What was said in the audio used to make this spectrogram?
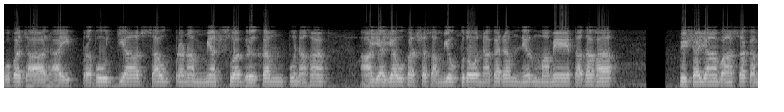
उपचारै प्रपूज्यासौ प्रणम्य स्वगृहं पुनः। आययौ हर्षसंयुक्तो नगरं निर्ममे ततः विषयावासकं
